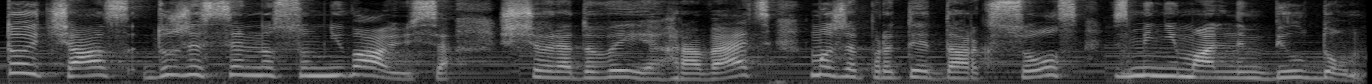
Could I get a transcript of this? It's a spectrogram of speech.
В той час дуже сильно сумніваюся, що рядовий гравець може пройти Dark Souls з мінімальним білдом.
